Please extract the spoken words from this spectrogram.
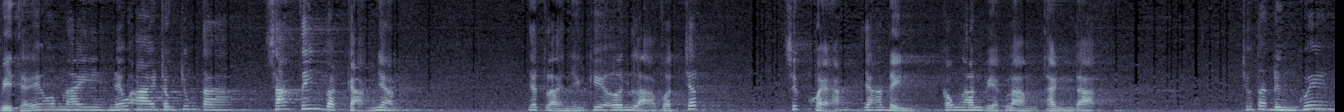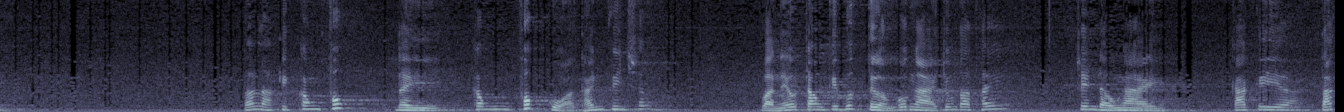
Vì thế hôm nay nếu ai trong chúng ta xác tín và cảm nhận, nhất là những cái ơn là vật chất, sức khỏe, gia đình, công ăn việc làm thành đạt, chúng ta đừng quên. Đó là cái công phúc, đầy công phúc của thánh vinh sơn và nếu trong cái bức tường của ngài chúng ta thấy, trên đầu ngài các cái à, tác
